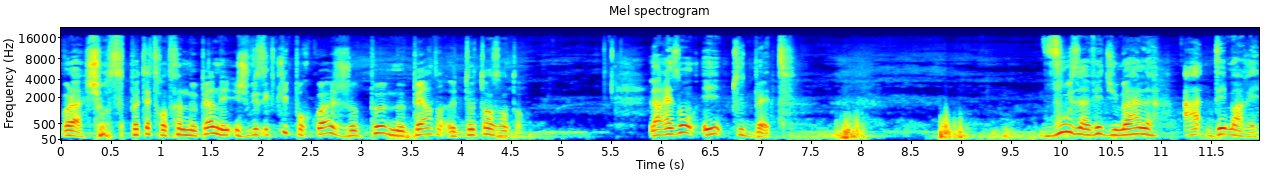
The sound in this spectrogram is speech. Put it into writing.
voilà, je suis peut-être en train de me perdre, mais je vous explique pourquoi je peux me perdre de temps en temps. La raison est toute bête. Vous avez du mal à démarrer,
